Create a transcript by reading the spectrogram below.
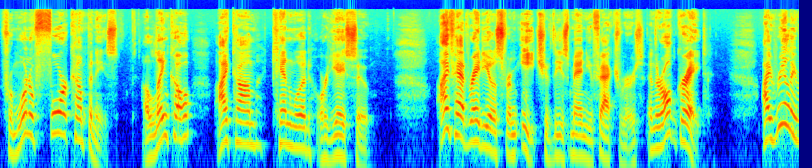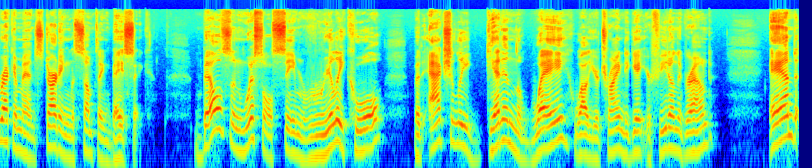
from one of four companies Alinco, ICOM, Kenwood, or Yaesu. I've had radios from each of these manufacturers, and they're all great. I really recommend starting with something basic. Bells and whistles seem really cool, but actually get in the way while you're trying to get your feet on the ground. And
